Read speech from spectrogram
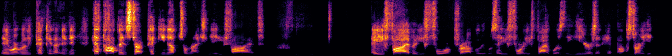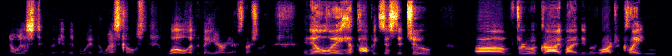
They weren't really picking up. Hip hop didn't start picking up till 1985. 85, 84 probably was 84, 85 was the years that hip hop started getting noticed in the, in the, in the West Coast. Well, in the Bay Area especially. In LA, hip hop existed too. Um, through a guy by the name of Roger Clayton,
